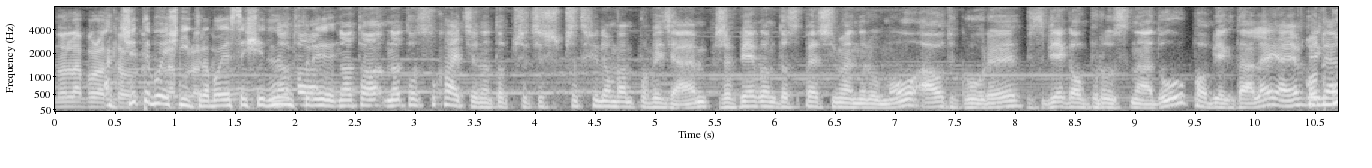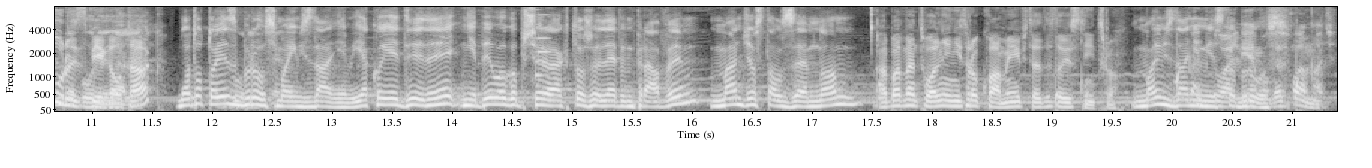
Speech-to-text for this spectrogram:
no, A laboratorium. gdzie ty byłeś Nitro, bo jesteś jedynym, No to, który... no, to, no to słuchajcie, no to przecież przed chwilą wam powiedziałem, że wbiegłem do specimen roomu, a od góry zbiegał Bruce na dół, pobiegł dalej, a ja Od wbiegałem góry do góry zbiegał, dalej. tak? No to to jest Bruce moim zdaniem. Jako jedyny nie było go przy reaktorze lewym, prawym. Mandzio stał ze mną. Albo ewentualnie Nitro kłamie i wtedy to jest Nitro. Moim zdaniem jest to Ewentualnie Bruce. mogę kłamać.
